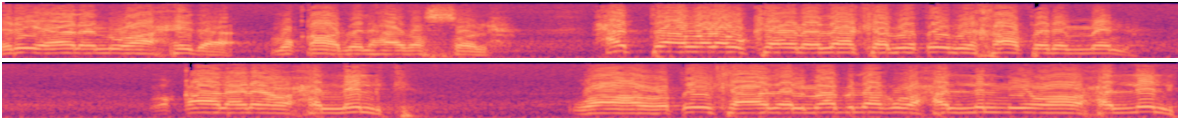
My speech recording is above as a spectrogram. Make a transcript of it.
ريالا واحدا مقابل هذا الصلح. حتى ولو كان ذاك بطيب خاطر منه. وقال أنا أحللك. وأعطيك هذا المبلغ وحللني وأحللك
